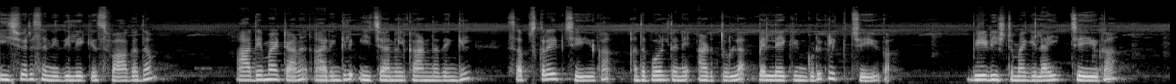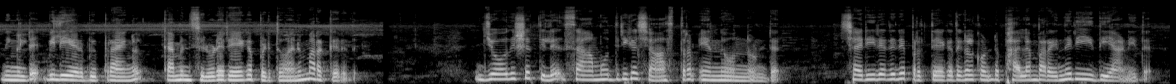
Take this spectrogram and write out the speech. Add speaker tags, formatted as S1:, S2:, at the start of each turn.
S1: ഈശ്വര സന്നിധിയിലേക്ക് സ്വാഗതം. ആദ്യമായിട്ടാണ് ആരെങ്കിലും ഈ ചാനൽ കാണുന്നതെങ്കിൽ സബ്സ്ക്രൈബ് ചെയ്യുക. അതുപോലെ തന്നെ അടുത്തുള്ള ബെല്ലൈക്കൻ കൂടി ക്ലിക്ക് ചെയ്യുക. വീഡിയോ ഇഷ്ടമാക്കി ലൈക്ക് ചെയ്യുക. നിങ്ങളുടെ വലിയ അഭിപ്രായങ്ങൾ കമൻസിലൂടെ രേഖപ്പെടുത്തുവാനും മറക്കരുത്. ജ്യോതിഷത്തിൽ സാമുദ്രിക ശാസ്ത്രം എന്ന ഒന്നുണ്ട്. ശരീരത്തിന്റെ പ്രത്യേകതകൾ കൊണ്ട് ഫലം പറയുന്ന രീതിയാണിത്.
